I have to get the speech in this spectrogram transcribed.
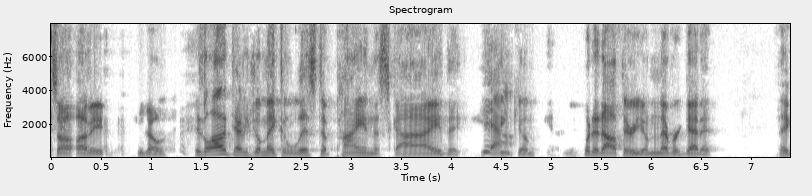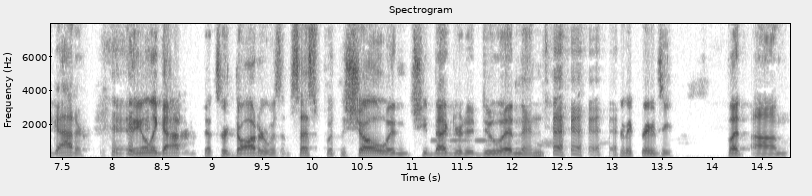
So, I mean, you know, there's a lot of times you'll make a list of pie in the sky that you Yeah. think you'll you put it out there, you'll never get it. They got her. And they only got her because her daughter was obsessed with the show and she begged her to do it. And kind of crazy. But um,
